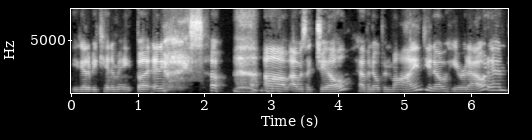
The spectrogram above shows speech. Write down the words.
you got to be kidding me. But anyway, so um, I was like, Jill, have an open mind, you know, hear it out, and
